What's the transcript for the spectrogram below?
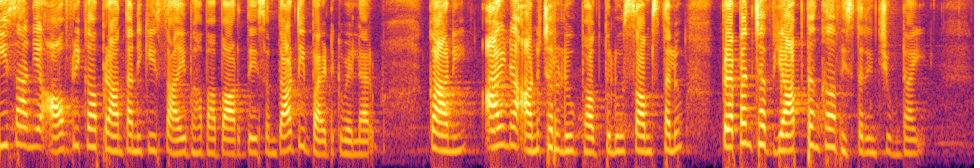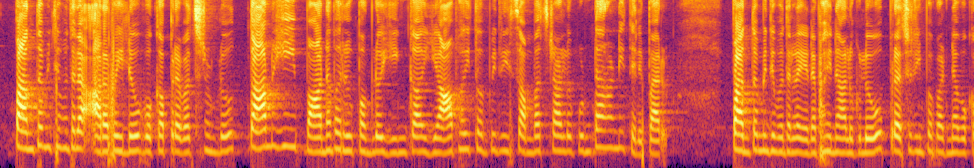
ఈశాన్య ఆఫ్రికా ప్రాంతానికి సాయిబాబా భారతదేశం దాటి బయటకు వెళ్ళారు. కానీ ఆయన అనుచరులు భక్తులు సంస్థలు ప్రపంచవ్యాప్తంగా విస్తరించి ఉన్నాయి. పంతొమ్మిది వందల అరవైలో ఒక ప్రవచనంలో తాను ఈ మానవ రూపంలో ఇంకా యాభై తొమ్మిది సంవత్సరాలు ఉంటానని తెలిపారు. పంతొమ్మిది వందల ఎనభై నాలుగులో ప్రచురింపబడిన ఒక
